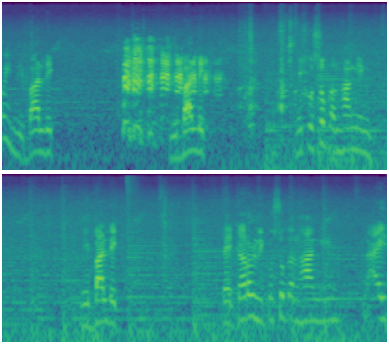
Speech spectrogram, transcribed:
Uy, nibalik. Nibalik. Nikusog ang hangin. Nibalik. Kay karon nikusog ang hangin na ay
